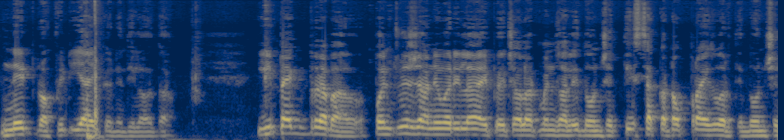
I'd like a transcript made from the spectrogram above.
नेट प्रॉफिट या आयपीओने दिला होता. लिपॅक ड्रबाल पंचवीस जानेवारीला आयपीएलची अलॉटमेंट झाली दोनशे तीसचा कट ऑफ प्राइस वरती दोनशे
